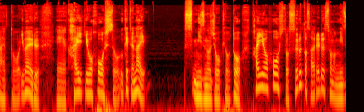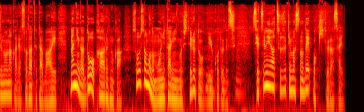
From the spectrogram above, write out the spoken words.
えっと、いわゆる、えー海洋放出を受けてない水の状況と海洋放出をするとされるその水の中で育てた場合何がどう変わるのかそうしたものをモニタリングしているということです、説明は続きますのでお聞きください。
